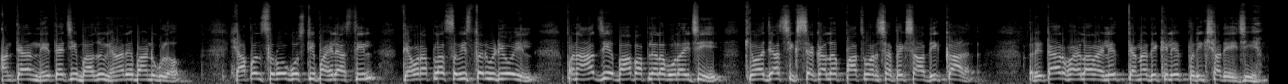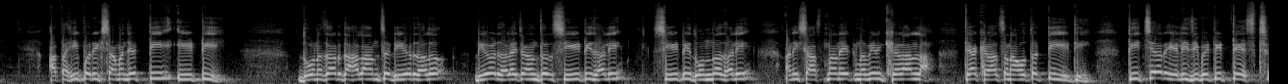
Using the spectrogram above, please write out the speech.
आणि त्या नेत्याची बाजू घेणारे बांडगुळं ह्या आपण सर्व गोष्टी पाहिल्या असतील त्यावर आपला सविस्तर व्हिडिओ येईल. पण आज जे बाब आपल्याला बोलायची किंवा ज्या शिक्षकाला पाच वर्षापेक्षा अधिक काळ रिटायर व्हायला राहिलेत त्यांना देखील एक परीक्षा द्यायची आहे. आता ही परीक्षा म्हणजे टी ई टी दोन हजार दहाला आमचं डी एड झालं. डी एड झाल्याच्यानंतर सी ई टी झाली. सी ई टी दोनदा झाली आणि शासनाने एक नवीन खेळ आणला. त्या खेळाचं नाव होतं T E T teacher eligibility test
